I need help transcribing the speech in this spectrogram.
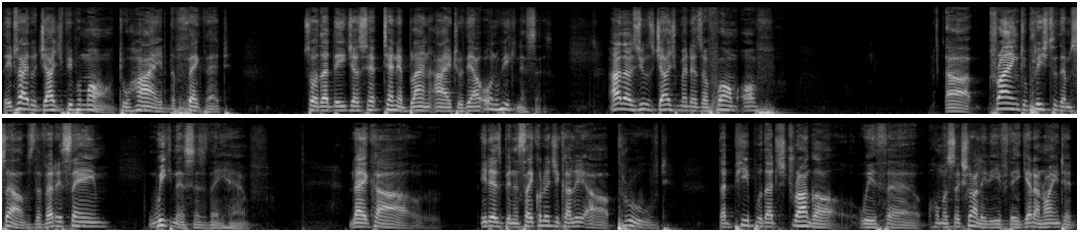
they try to judge people more to hide the fact that, so that they just have, turn a blind eye to their own weaknesses. Others use judgment as a form of uh, trying to preach to themselves the very same weaknesses they have. Like uh, it has been psychologically uh, proved that people that struggle with uh, homosexuality, if they get anointed,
